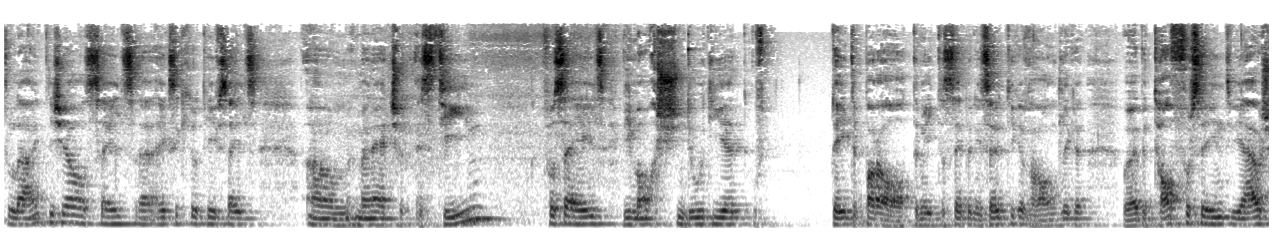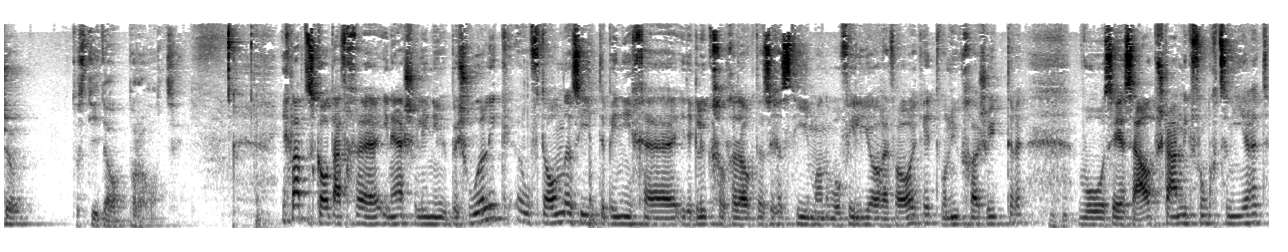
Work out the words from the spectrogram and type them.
du leitest ja als Sales, äh, Executive Sales ähm, Manager ein Team von Sales. Wie machst du die auf dort parat, damit das eben in solchen Verhandlungen, die eben tougher sind, wie auch schon, dass die da parat sind? Ich glaube, das geht einfach äh, in erster Linie über Schulung. Auf der anderen Seite bin ich äh, in der glücklichen Lage, dass ich ein Team habe, das viele Jahre Erfahrung hat, das nichts erschüttern kann, das sehr selbstständig funktioniert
